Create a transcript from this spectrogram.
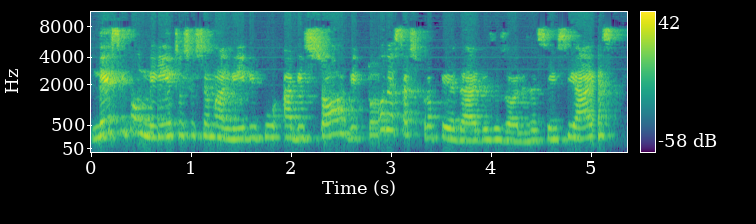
nesse momento, o sistema límbico absorve todas essas propriedades dos óleos essenciais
